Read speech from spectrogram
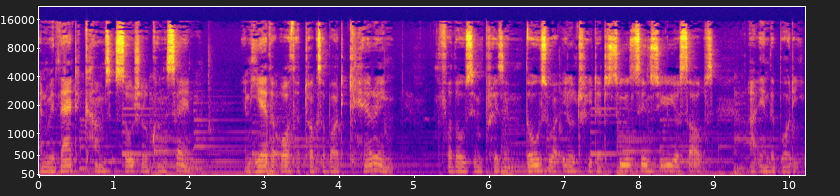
And with that comes social concern. And here the author talks about caring for those in prison, those who are ill treated, since you yourselves are in the body.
